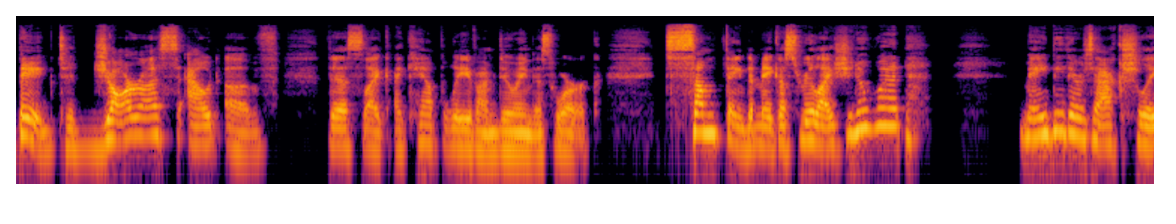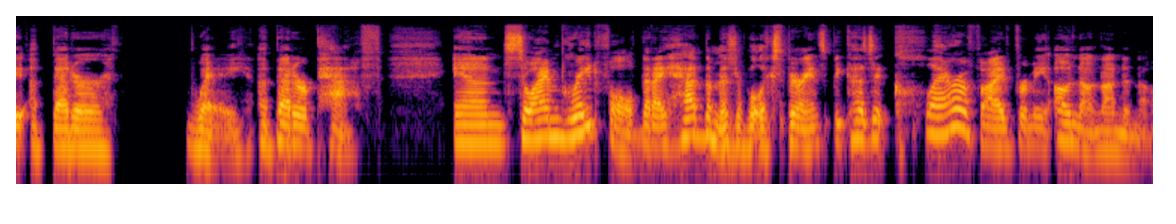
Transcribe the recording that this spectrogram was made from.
big to jar us out of this like i can't believe i'm doing this work. Something to make us realize you know what? Maybe there's actually a better way a better path. And so i'm grateful that i had the miserable experience because it clarified for me oh no no no no.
